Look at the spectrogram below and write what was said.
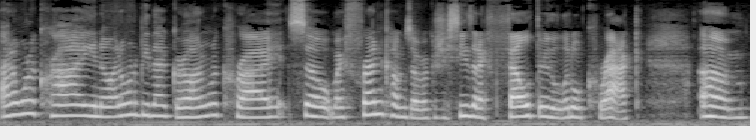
I don't want to cry, you know, I don't want to be that girl. I don't want to cry. So my friend comes over because she sees that I fell through the little crack. Um,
